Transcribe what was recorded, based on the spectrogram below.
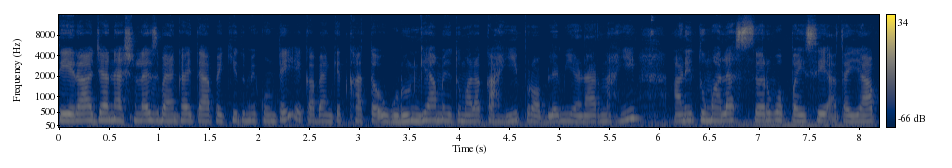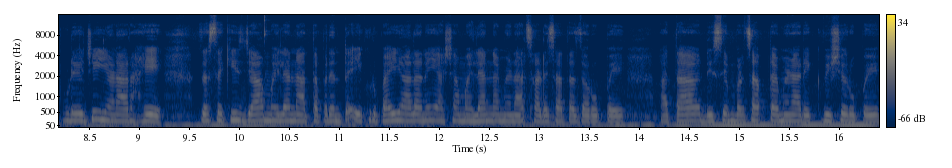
तेरा ज्या नॅशनलाइज बँक आहे त्यापैकी तुम्ही कोणत्याही एका बँकेत खातं उघडून घ्या. म्हणजे तुम्हाला काही प्रॉब्लेम येणार नाही. आणि तुम्हाला सर्व पैसे आता यापुढे जे येणार आहे जसं की ज्या महिलांना आतापर्यंत एक रुपयाही आला नाही अशा महिलांना मिळणार साडेसात हजार रुपये. आता डिसेंबरचा हप्ता मिळणार एकवीसशे रुपये.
